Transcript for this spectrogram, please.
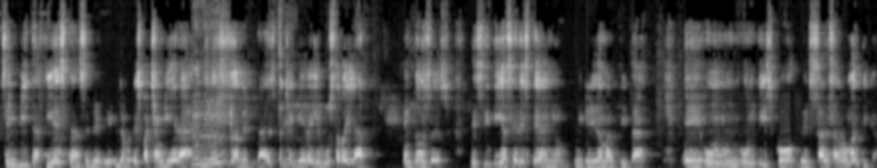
se, invita a fiestas, es pachanguera, es la realidad, es pachanguera y le gusta bailar. Entonces, decidí hacer este año, mi querida Martita, eh, un, disco de salsa romántica.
